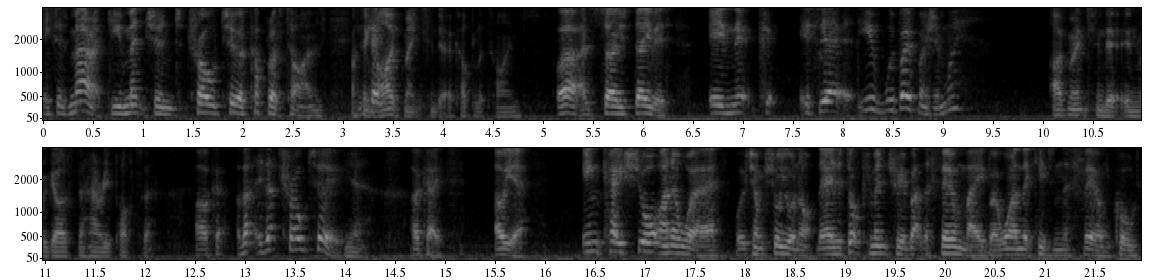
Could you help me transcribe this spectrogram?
he says, Marek, you've mentioned Troll Two a couple of times. I think Okay. I've mentioned it a couple of times. Well, and so's David. In is it, you, we both mentioned, we? I've mentioned it in regards to Harry Potter. Okay, that, is that Troll Two? Yeah. Okay. Oh yeah. In case you're unaware, which I'm sure you're not, there's a documentary about the film made by one of the kids in the film called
